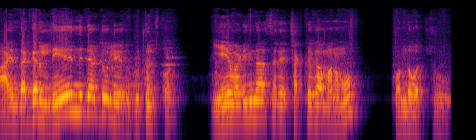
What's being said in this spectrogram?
ఆయన దగ్గర లేనిది అంటూ లేదు. గుర్తుంచుకోండి. ఏం అడిగినా సరే చక్కగా మనము పొందవచ్చు.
